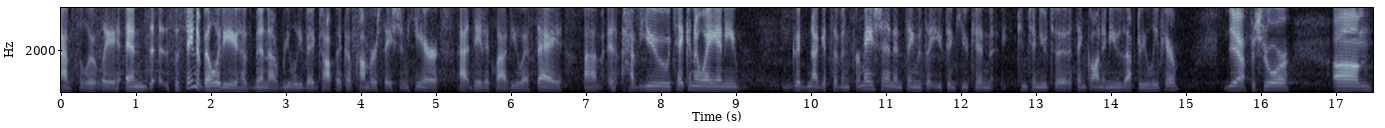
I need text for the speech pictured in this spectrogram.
Absolutely. And sustainability has been a really big topic of conversation here at Data Cloud USA. Um, have you taken away any good nuggets of information and things that you think you can continue to think on and use after you leave here? Yeah, for sure. Um,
